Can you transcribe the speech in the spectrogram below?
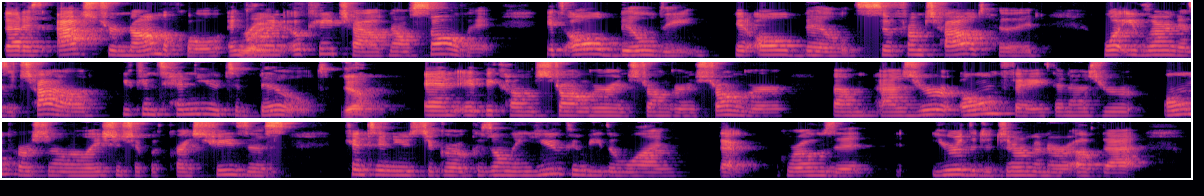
that is astronomical and Right. going, okay, child, now solve it. It's all building, it all builds. So from childhood, what you've learned as a child, you continue to build Yeah. and it becomes stronger and stronger and stronger um, as your own faith and as your own personal relationship with Christ Jesus continues to grow because only you can be the one that grows it. You're the determiner of that,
